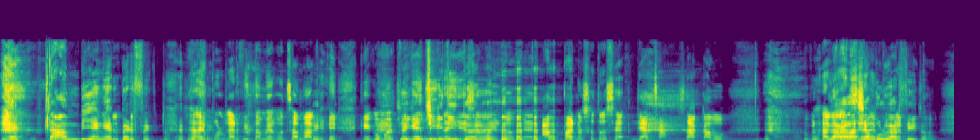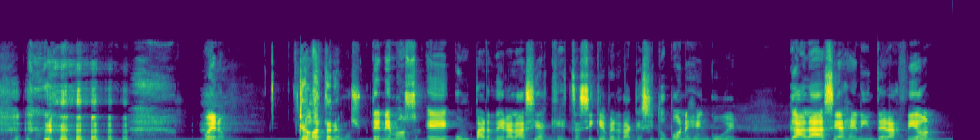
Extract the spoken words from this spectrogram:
Es- también es perfecto. es La de. Pulgarcito me gusta más que, que como es Sí, que chiquitito, eh, ah, para nosotros se- ya está, se acabó. La, galaxia Pulgarcito. bueno, ¿Qué más tenemos? Tenemos eh, un par de galaxias que esta sí que es verdad, que si tú pones en Google galaxias en interacción,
